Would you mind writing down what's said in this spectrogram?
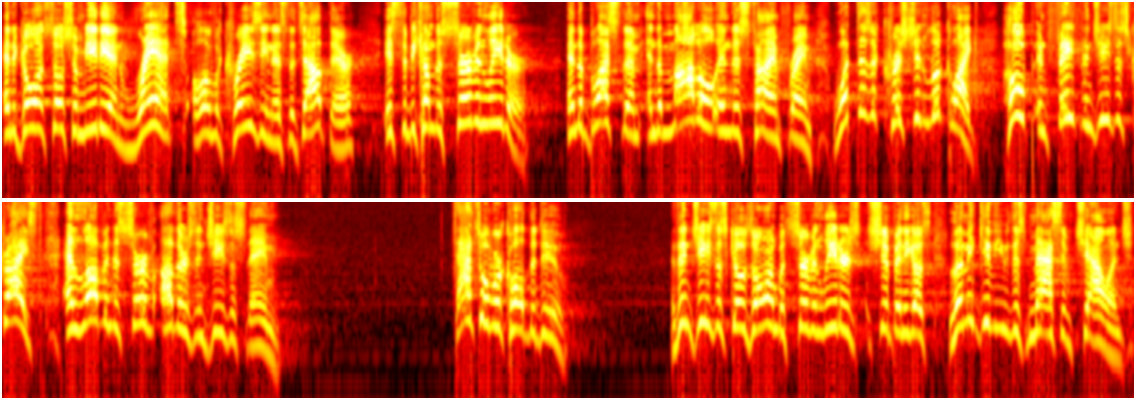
And to go on social media and rant all the craziness that's out there. It's to become the servant leader and to bless them and to model in this time frame. What does a Christian look like? Hope and faith in Jesus Christ and love and to serve others in Jesus' name. That's what we're called to do. And then Jesus goes on with servant leadership and he goes, Let me give you this massive challenge.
